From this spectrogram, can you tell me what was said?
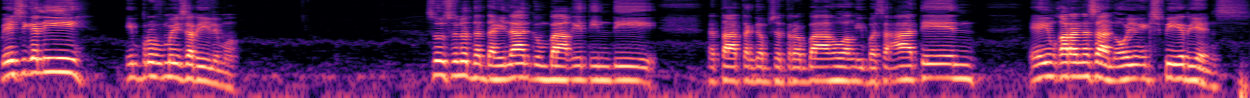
Basically, improve mo yung sarili mo. Susunod na dahilan kung bakit hindi natatanggap sa trabaho ang iba sa atin, eh yung karanasan o yung experience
